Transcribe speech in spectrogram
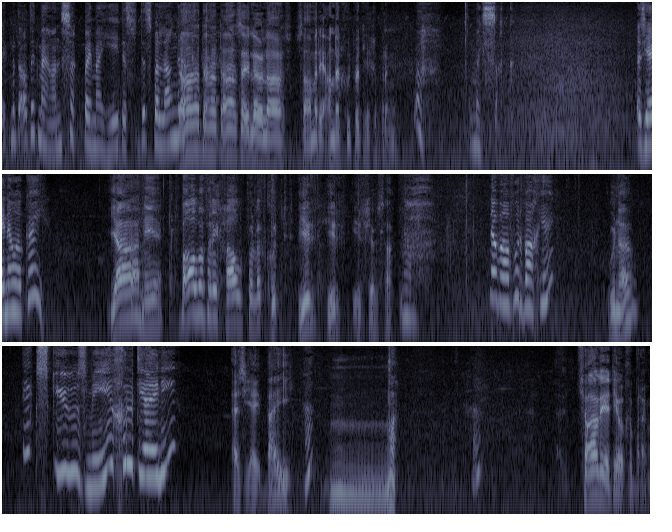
Ek moet altyd my handsak by my hê. Dis dis belangrik. Daar, daar, daar sê Lola, saam met die ander goed wat jy gebring het. My sak. Is jy nou oukei? Okay? Ja, nee, behalwe vir die gal voel ek goed. Hier, hier, hier is jou sak. Nou waarvoor wag jy? Hoe nou? Excuse me, groet jy nie? Is jy by? Huh? Mwah. Charlie het jou gebring.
